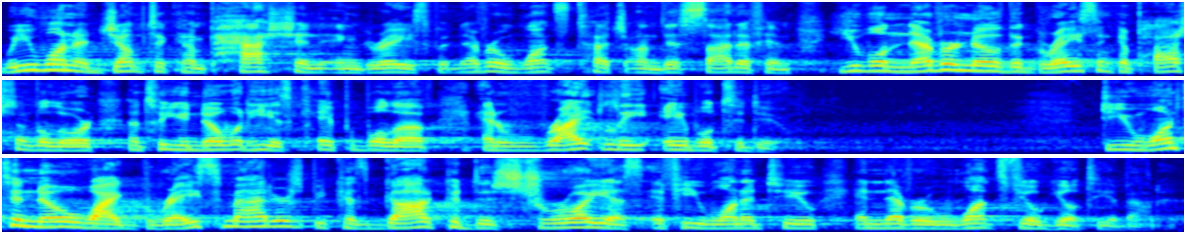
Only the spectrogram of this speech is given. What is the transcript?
We want to jump to compassion and grace, but never once touch on this side of Him. You will never know the grace and compassion of the Lord until you know what He is capable of and rightly able to do. Do you want to know why grace matters? Because God could destroy us if He wanted to and never once feel guilty about it.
